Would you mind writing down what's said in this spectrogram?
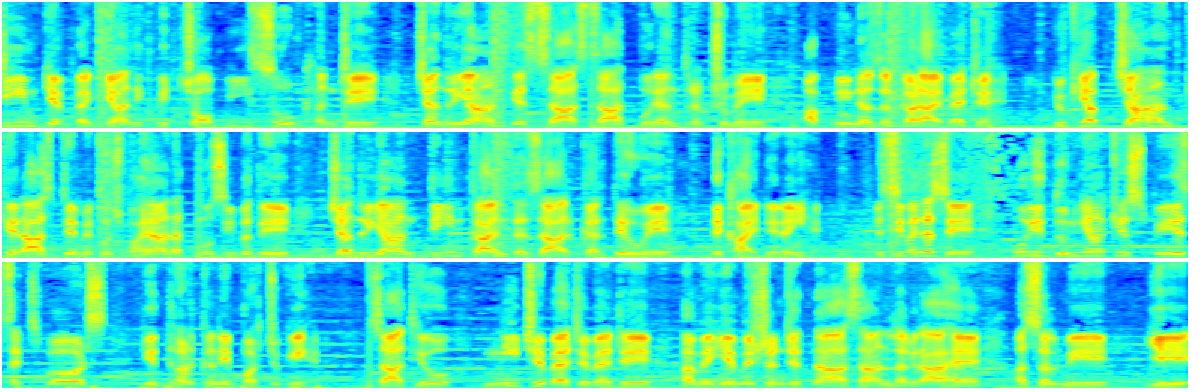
team के वैज्ञानिक भी चौबीसों घंटे चंद्रयान के साथ साथ पूरे अंतरिक्ष में अपनी नज़र गड़ाए बैठे हैं। क्योंकि अब चाँद के रास्ते में कुछ भयानक मुसीबतें चंद्रयान तीन का इंतज़ार करते हुए दिखाई दे रही हैं। इसी वजह से पूरी दुनिया के स्पेस एक्सपर्ट्स की धड़कनें बढ़ चुकी हैं। साथियों, नीचे बैठे बैठे हमें ये मिशन जितना आसान लग रहा है, असल में ये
